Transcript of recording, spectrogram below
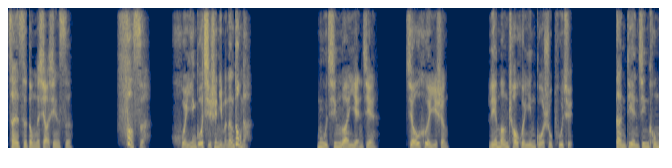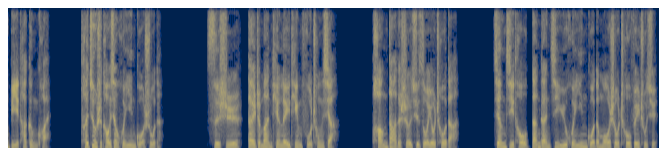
再次动了小心思。放肆！魂因果岂是你们能动的？穆青鸾眼尖，娇喝一声。连忙朝魂因果树扑去，但电金空比他更快，他就是逃向魂因果树的。此时带着漫天雷霆俯冲下，庞大的蛇躯左右抽打，将几头胆敢觊觎魂因果的魔兽抽飞出去，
